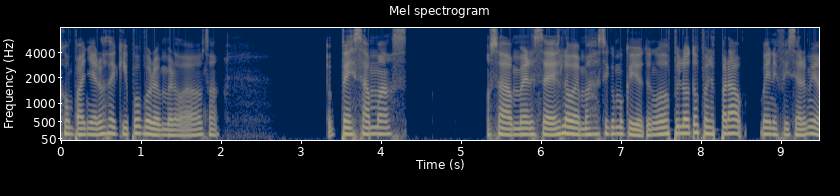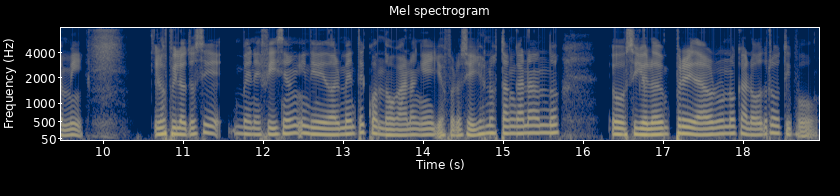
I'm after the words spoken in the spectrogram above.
compañeros de equipo, pero en verdad, o sea, pesa más. O sea, Mercedes lo ve más así como que yo tengo dos pilotos, pero es para beneficiarme a mí. Los pilotos se benefician individualmente cuando ganan ellos, pero si ellos no están ganando, o si yo le doy prioridad a uno que al otro, tipo,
